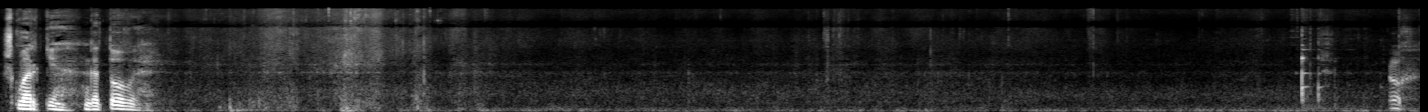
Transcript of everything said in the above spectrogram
Шкварки готовы. Ох.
